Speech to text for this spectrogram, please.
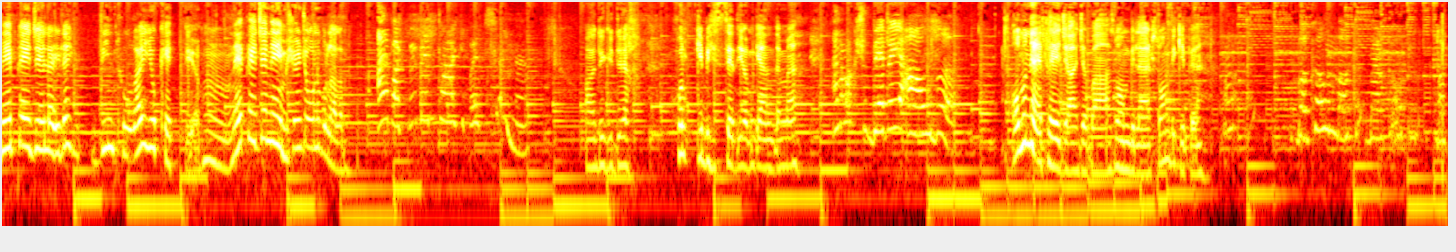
NPC'ler ile 1000 tuğlayı yok et diyor. Hmm, NPC neymiş? Önce onu bulalım. Ay bak beni takip etsene. Hadi gidelim. Hulk gibi hissediyorum kendimi. Anne bak şu bebeği aldı. O mu NPC acaba? Zombiler, zombi gibi. Bakalım bak. Bak, bak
